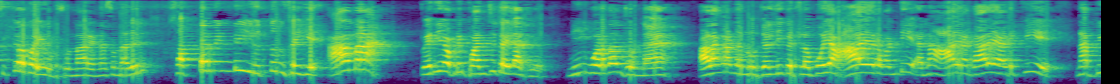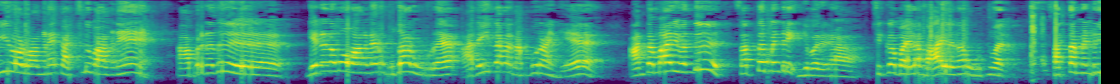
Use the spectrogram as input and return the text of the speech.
சிக்காபாய் சொன்னார். என்ன சொன்னாரு? சத்தமின்றி யுத்தம் செய்ய. ஆமா. பெரிய அப்படியே பஞ்சு டைலாக் நீ கூட தான் சொன்ன. அலங்காநல்லூர் ஜல்லிக்கட்டில் போய் ஆயிரம் வண்டி என்ன ஆயிரம் காலை அடக்கி நான் பீரோல் வாங்கினேன் கட்டில் வாங்கினேன். அப்புறம் என்னது? என்னென்னமோ வாங்கினேன்னு உதார் விடுற அதையும் தானே நம்புறாங்க. அந்த மாதிரி வந்து சத்தமின்றி இங்க பாருங்க சிக்காபாயெல்லாம் வாயில தான் ஊட்டுவார். சத்தமின்றி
